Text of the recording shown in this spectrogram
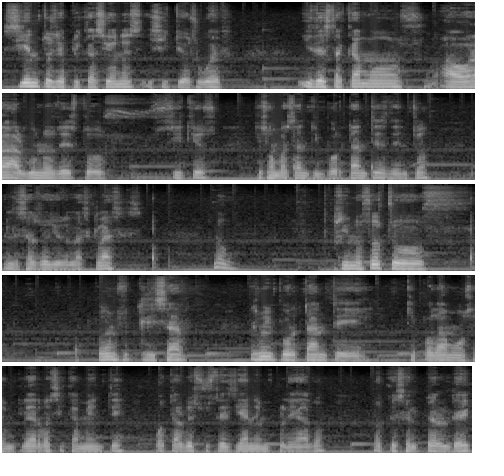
cientos de aplicaciones y sitios web. Y destacamos ahora algunos de estos sitios que son bastante importantes dentro del desarrollo de las clases. No, si nosotros podemos utilizar, es muy importante que podamos emplear básicamente, o tal vez ustedes ya han empleado, lo que es el Pearl Deck,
